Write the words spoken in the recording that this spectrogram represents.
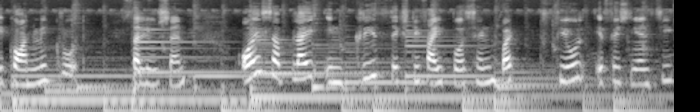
economic growth. Solution Oil supply increased 65%, but fuel efficiency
